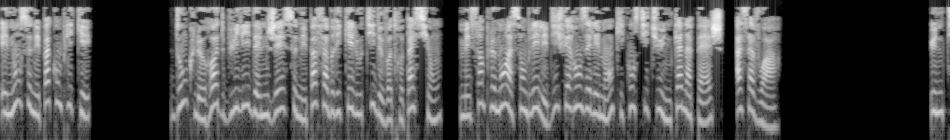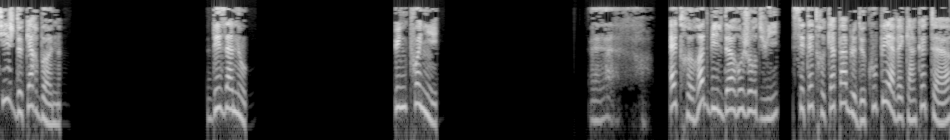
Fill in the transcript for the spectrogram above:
Et non ce n'est pas compliqué. Donc le Rod Builly d'NG ce n'est pas fabriquer l'outil de votre passion, mais simplement assembler les différents éléments qui constituent une canne à pêche, à savoir une tige de carbone, des anneaux, une poignée. Être rod builder aujourd'hui, c'est être capable de couper avec un cutter,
